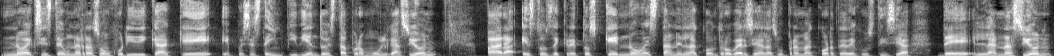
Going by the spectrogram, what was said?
no existe una razón jurídica que eh, pues esté impidiendo esta promulgación para estos decretos que no están en la controversia de la Suprema Corte de Justicia de la Nación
